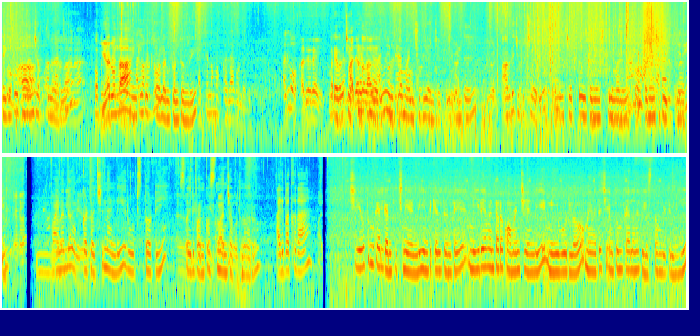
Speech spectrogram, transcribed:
తెగిపోతుందని చెప్తున్నారు. పాపం ఇంట్లో పెట్టుకోవాలనుకుంటుంది. మరి ఎవరో చెప్తున్నారు ఇంట్లో మంచిది అని చెప్పి. అంటే ఆవిడే చూపించారు. ఈ చెట్టు ఇక్కడ నుంచి తీయమని అక్కడ నుంచి తీస్తున్నారు. ఫైనల్లీ ఒక్కటి వచ్చిందండి రూట్స్ తోటి. సో ఇది పనికొస్తుందని చెప్తున్నారు. అది బతకదా? చేమతుమ్మకాయలు కనిపించినాయండి ఇంటికి వెళ్తుంటే మీరేమంటారో కామెంట్ చేయండి. మీ ఊర్లో మేమైతే చేమతుమ్మకాయలు అని పిలుస్తాం వీటిని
